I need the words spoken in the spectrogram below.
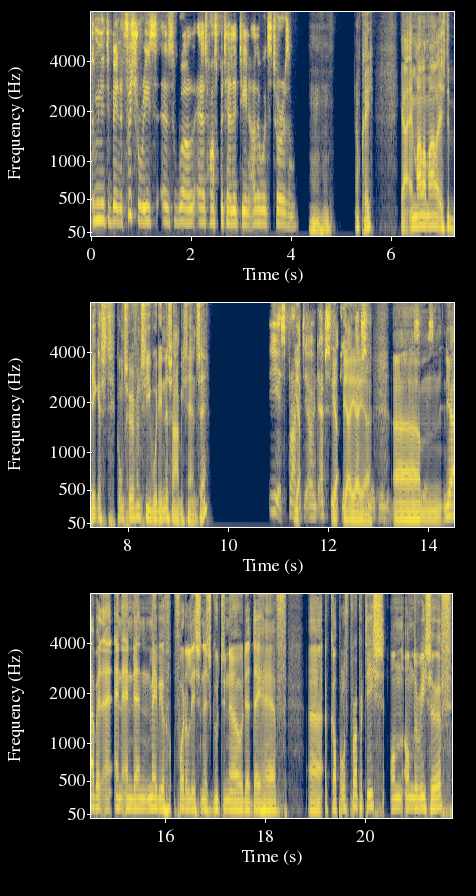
community beneficiaries as well as hospitality. In other words, tourism. hmm Okay. Yeah, and Malamala is the biggest conservancy within the Sabi Sands, eh? Yes, privately owned. Absolutely. yeah, yeah, yeah. absolutely. Yes, yes. Um, yeah, but and and then maybe for the listeners, good to know that they have uh, a couple of properties on on the reserve,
